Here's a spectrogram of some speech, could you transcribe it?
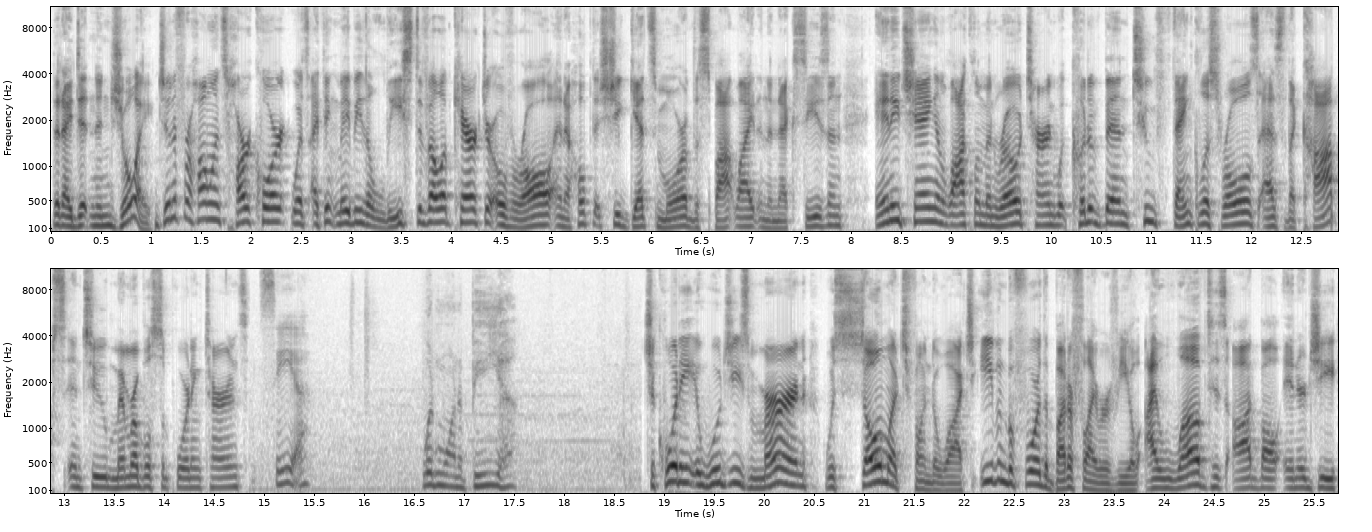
that I didn't enjoy. Jennifer Holland's Harcourt was, I think, maybe the least developed character overall, and I hope that she gets more of the spotlight in the next season. Annie Chang and Lochlyn Munro turned what could have been two thankless roles as the cops into memorable supporting turns. See ya. Wouldn't want to be ya. Chukwudi Iwuji's Murn was so much fun to watch, even before the butterfly reveal. I loved his oddball energy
